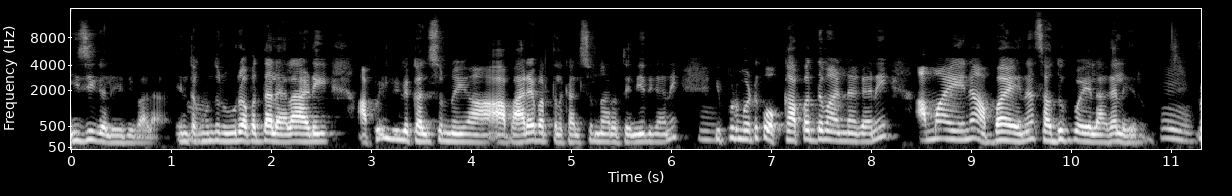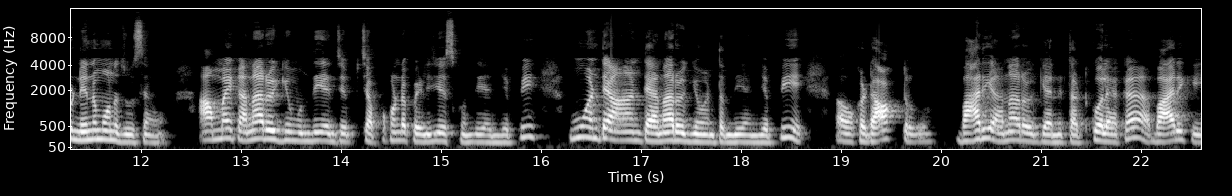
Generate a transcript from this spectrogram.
ఈజీగా లేదు ఇవాళ. ఇంతకుముందు నూరు అబద్ధాలు ఎలా ఆడి ఆ పెళ్ళిళ్ళు కలిసి ఉన్నాయో ఆ- భార్యాభర్తలు కలిసి ఉన్నారో తెలియదు కానీ ఇప్పుడు మటుకు ఒక్క అబద్ధం ఆడినా కానీ అమ్మాయి అయినా అబ్బాయి అయినా సర్దుకుపోయేలాగా లేరు. ఇప్పుడు నిన్న మొన్న చూసాము. ఆ అమ్మాయికి అనారోగ్యం ఉంది అని చెప్పి చెప్పకుండా పెళ్ళి చేసుకుంది అని చెప్పి ఊ అంటే ఆ అంటే అనారోగ్యం అంటుంది అని చెప్పి ఒక డాక్టరు భార్య అనారోగ్యాన్ని తట్టుకోలేక భార్యకి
